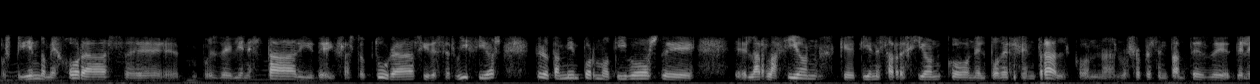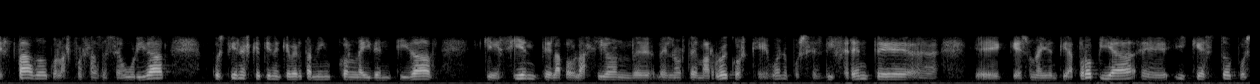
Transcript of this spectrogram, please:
pues pidiendo mejoras pues de bienestar y de infraestructuras y de servicios, pero también por motivos de la relación que tiene esa región con el poder central, con los representantes del Estado, con las fuerzas de seguridad, cuestiones que tienen que ver también con la identidad que siente la población del norte de Marruecos, que bueno pues es diferente, eh, eh, que es una identidad propia eh, y que esto pues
